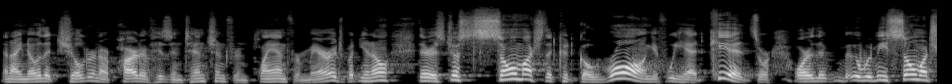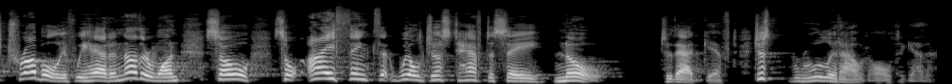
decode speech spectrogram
And I know that children are part of his intention and plan for marriage, but you know, there is just so much that could go wrong if we had kids, or, or it would be so much trouble if we had another one. So, so I think that we'll just have to say no to that gift. Just rule it out altogether.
